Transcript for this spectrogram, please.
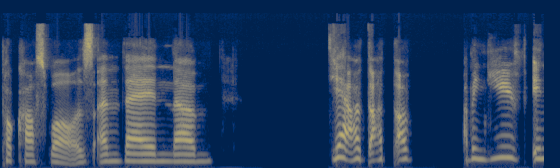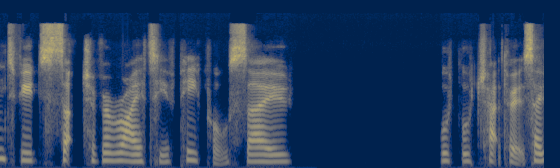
podcast was, and then, um, yeah, I, I, I mean, you've interviewed such a variety of people, so we'll we'll chat through it. So,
